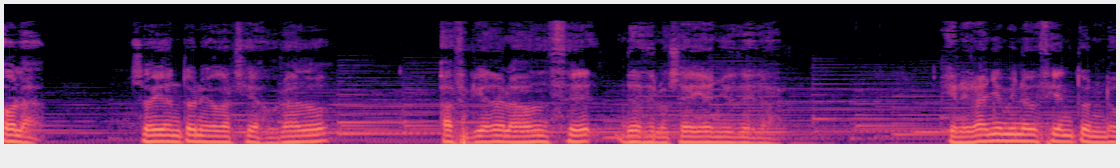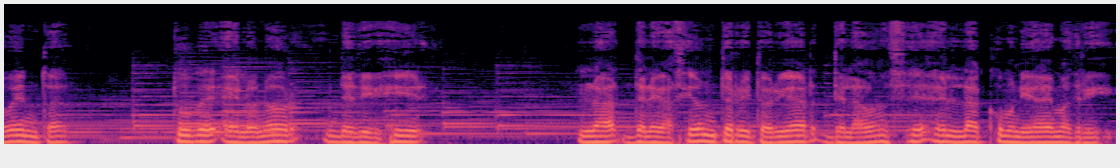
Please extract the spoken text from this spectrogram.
Hola, soy Antonio García Jurado, afiliado a la ONCE desde los 6 años de edad. Y en el año 1990 tuve el honor de dirigir la delegación territorial de la ONCE en la Comunidad de Madrid.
